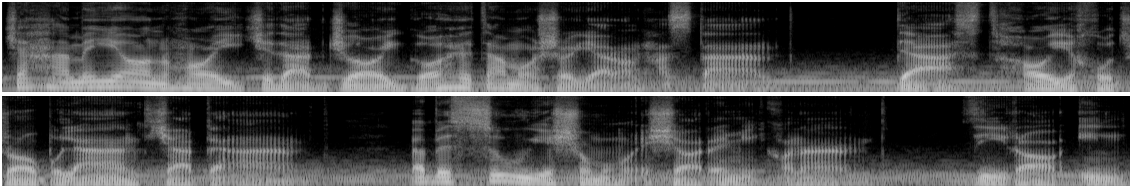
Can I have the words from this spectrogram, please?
که همه آنهایی که در جایگاه تماشاگران هستند دستهای خود را بلند کرده اند و به سوی شما اشاره می کنند زیرا این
